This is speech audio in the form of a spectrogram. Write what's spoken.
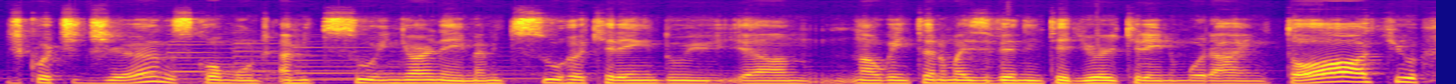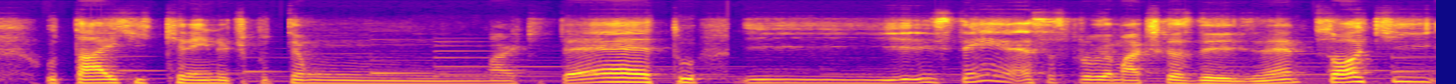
de cotidianos, como a Mitsu em Your Name, a Mitsuha querendo, uh, não aguentando mais viver no interior querendo morar em Tóquio, o Taiki querendo, tipo, ter um arquiteto, e eles têm essas problemáticas deles, né? Só que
